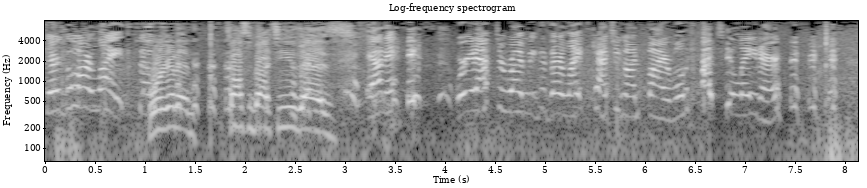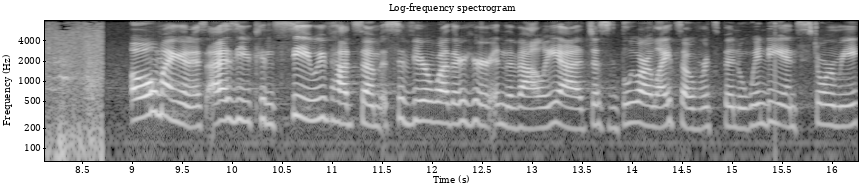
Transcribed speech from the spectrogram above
there go our lights. So we're gonna toss it back to you guys. And we're gonna have to run because our light's catching on fire. We'll catch you later. Oh my goodness, as you can see, we've had some severe weather here in the valley. Uh, just blew our lights over. It's been windy and stormy.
